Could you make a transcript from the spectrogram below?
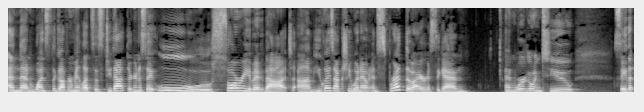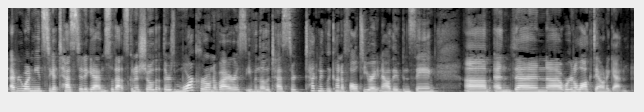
And then once the government lets us do that, they're going to say, Ooh, sorry about that. Um, you guys actually went out and spread the virus again. And we're going to say that everyone needs to get tested again. So that's going to show that there's more coronavirus, even though the tests are technically kind of faulty right now, they've been saying. Um, and then uh, we're going to lock down again.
